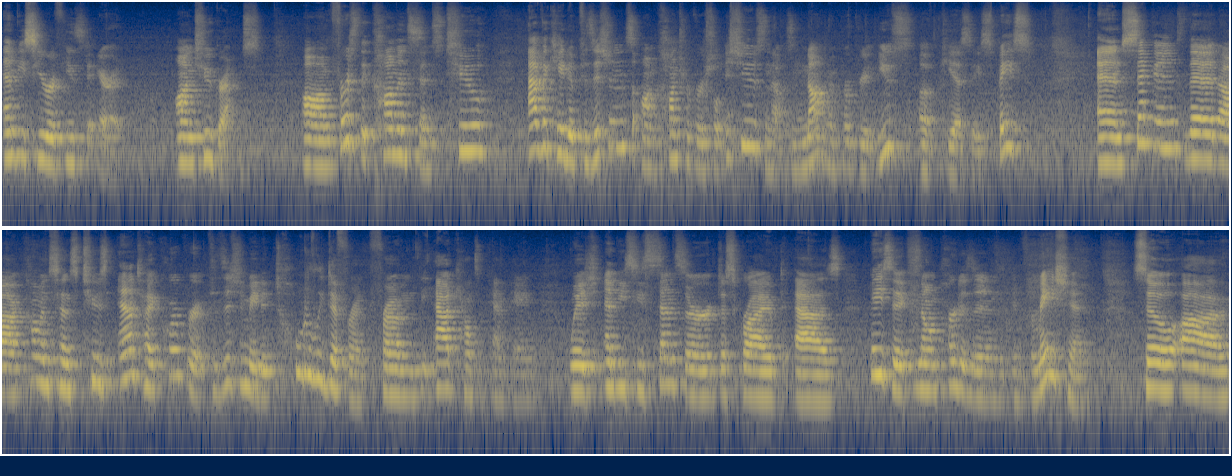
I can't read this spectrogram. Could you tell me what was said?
NBC refused to air it on two grounds. Um, first, that Common Sense 2 advocated positions on controversial issues, and that was not an appropriate use of PSA space. And second, that uh, Common Sense 2's anti corporate position made it totally different from the Ad Council campaign, which NBC's censor described as basic, nonpartisan information. So, uh,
